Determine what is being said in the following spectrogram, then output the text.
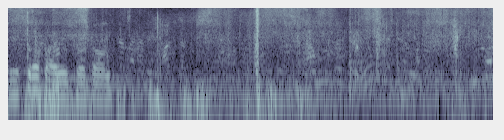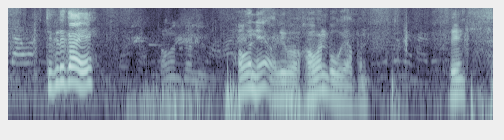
दुसरं पाहिजे छोटं तिकडे काय आहे. हवन आहे अरे हवन बघूया आपण. फ्रेंड्स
